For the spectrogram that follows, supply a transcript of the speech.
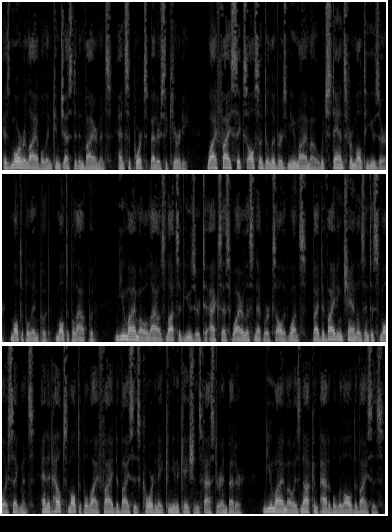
is more reliable in congested environments, and supports better security. Wi-Fi 6 also delivers MU-MIMO which stands for multi-user, multiple input, multiple output, MU-MIMO allows lots of user to access wireless networks all at once by dividing channels into smaller segments, and it helps multiple Wi-Fi devices coordinate communications faster and better. MU-MIMO is not compatible with all devices.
